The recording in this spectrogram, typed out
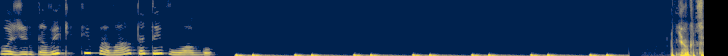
Боженька, викиньте права та тривогу. Як це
